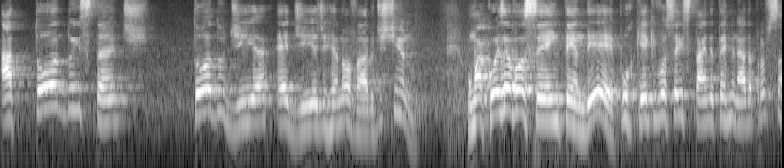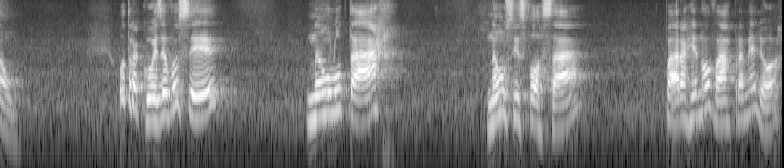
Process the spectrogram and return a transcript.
a todo instante, todo dia é dia de renovar o destino. Uma coisa é você entender por que, que você está em determinada profissão. Outra coisa é você não lutar, não se esforçar para renovar para melhor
